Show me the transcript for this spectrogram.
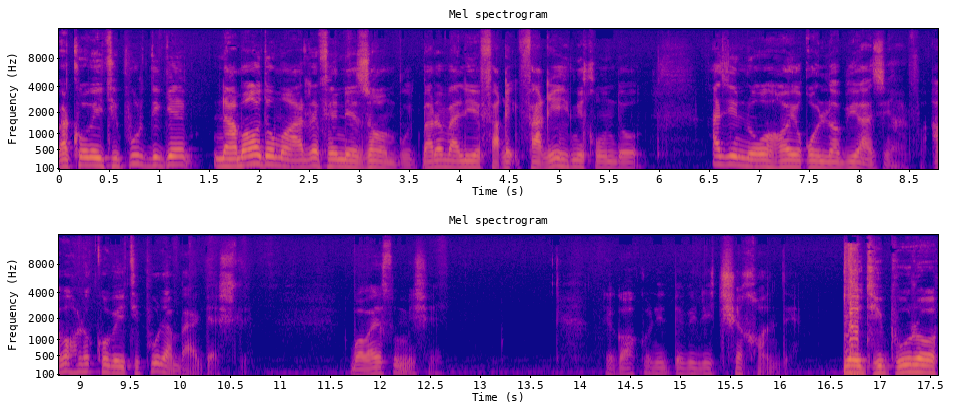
و کویتی پور دیگه نماد و معرف نظام بود. برای ولی فقیه می‌خوند و از این نوعهای قلابی از این حرفا. اما حالا کویتی پور هم برگشته. باورتون میشه؟ نگاه کنید ببینید چه خوانده. کویتی پور و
